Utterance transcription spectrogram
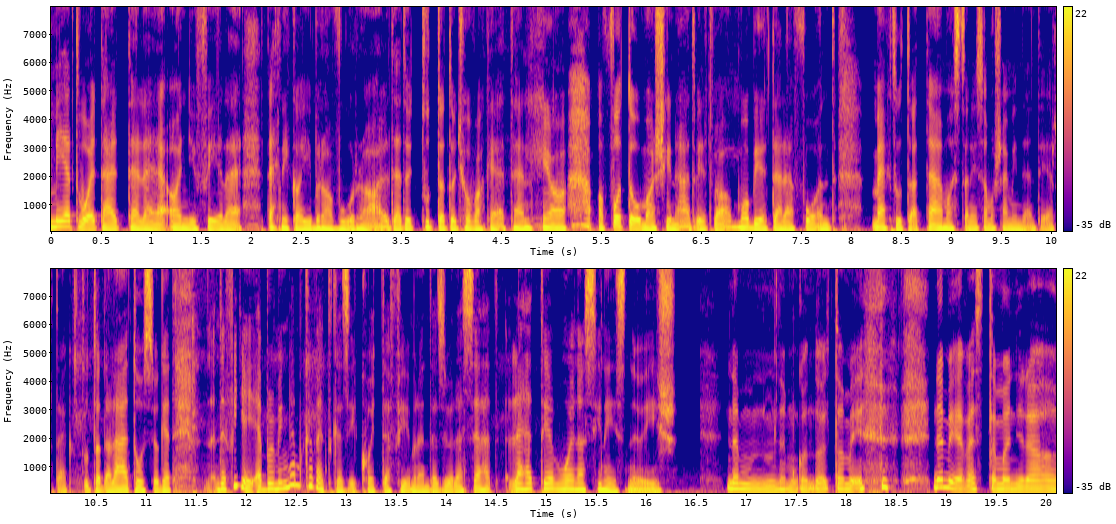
miért voltál tele annyiféle technikai bravúrral, tehát hogy tudtad, hogy hova kell tenni a, a fotómasinát, illetve a mobiltelefont, meg tudtad támasztani, szóval most már mindent értek. Tudtad a látószöget. De figyelj, ebből még nem következik, hogy te filmrendező leszel, hát lehettél volna színésznő is. Nem, nem gondoltam én. Nem élveztem annyira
